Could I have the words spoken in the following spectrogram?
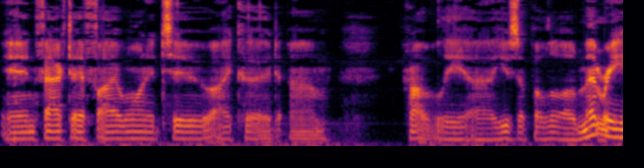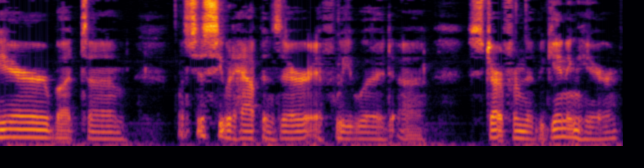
In fact, if I wanted to, I could um, probably uh, use up a little memory here, but um, let's just see what happens there if we would uh, start from the beginning here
